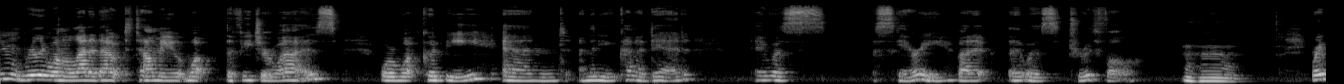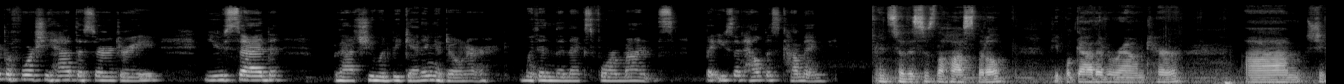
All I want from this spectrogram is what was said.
didn't really want to let it out to tell me what the future was or what could be, and and then you kind of did. It was scary, but it it was truthful Mm-hmm. right before she had the surgery, you said that she would be getting a donor within the next four months, but you said help is coming. And so this is the hospital. People gathered around her. Um, she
